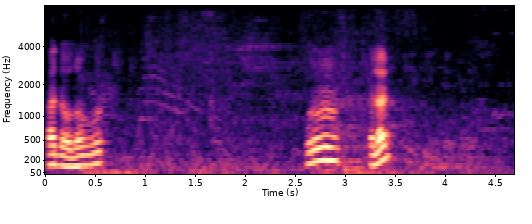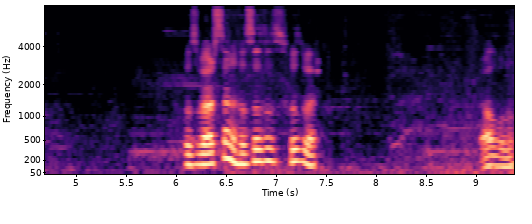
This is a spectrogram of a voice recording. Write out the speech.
Hadi oğlum. Vur vur. vur. Helal. Hız versene hız hız hız hız ver. Al bunu.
